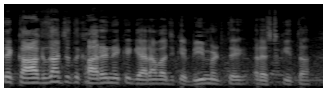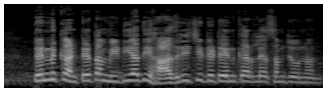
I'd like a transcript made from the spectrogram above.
ਤੇ ਕਾਗਜ਼ਾਂ 'ਚ ਦਿਖਾ ਰਹੇ ਨੇ ਕਿ 11:20 ਮਿੰਟ ਤੇ ਅਰੈਸਟ ਕੀਤਾ। 3 ਘੰਟੇ ਤਾਂ ਮੀਡੀਆ ਦੀ ਹਾਜ਼ਰੀ 'ਚ ਹੀ ਡਿਟੇਨ ਕਰ ਲਿਆ, ਸਮਝੋ ਉਹਨਾਂ ਨੂੰ।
